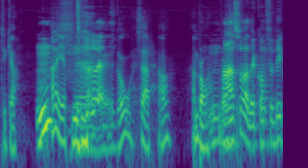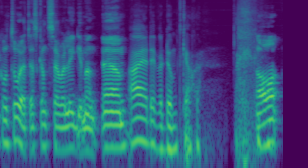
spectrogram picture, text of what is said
tycker jag. Mm. Han är jättegod. Så här, ja, han är bra. Mm, bra. Han sa det, kom förbi kontoret, jag ska inte säga var det ligger, men ehm, Nej, det är väl dumt kanske. ja.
